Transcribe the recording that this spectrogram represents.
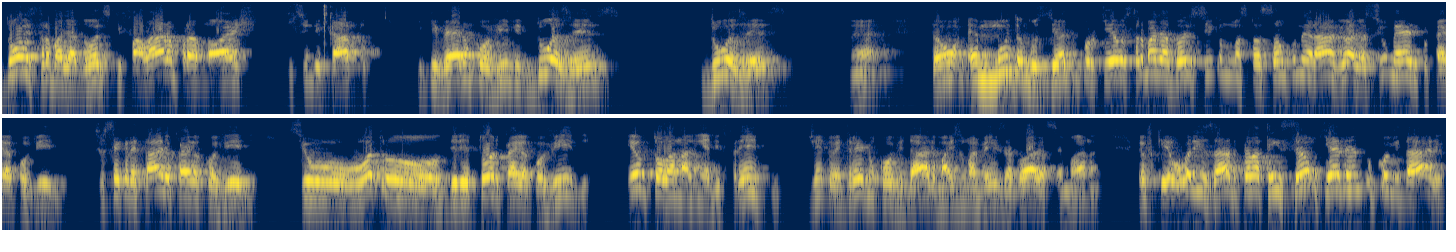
dois trabalhadores que falaram para nós, do sindicato, que tiveram Covid duas vezes, duas vezes, né? Então, é muito angustiante porque os trabalhadores ficam numa situação vulnerável. Olha, se o médico pega Covid, se o secretário pega Covid, se o outro diretor pega Covid, eu estou lá na linha de frente. Gente, eu entrei no Covidário mais uma vez agora, semana. Eu fiquei horrorizado pela tensão que é dentro do Covidário.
